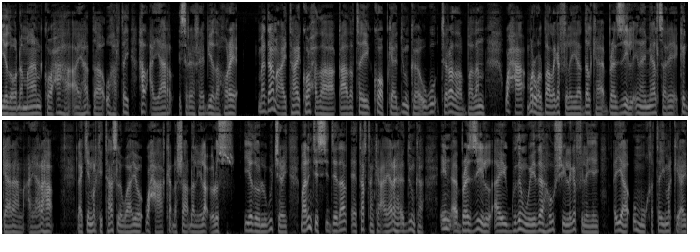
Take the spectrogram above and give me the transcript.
iyadoo dhammaan kooxaha ay hadda u hartay hal cayaar isreereebyada hore maadaama ay tahay kooxda qaadatay koobka adduunka ugu tirada badan waxaa mar walba laga filayaa dalka brazil inay meel sare ka gaaraan cayaaraha laakiin markii taas la waayo waxaa ka dhasha dhaliilo culus iyadoo lagu jiray maalintii sideedaad ee tartanka cayaaraha adduunka in brazil ay gudan weyda hawshii laga filayey ayaa u muuqatay markii ay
